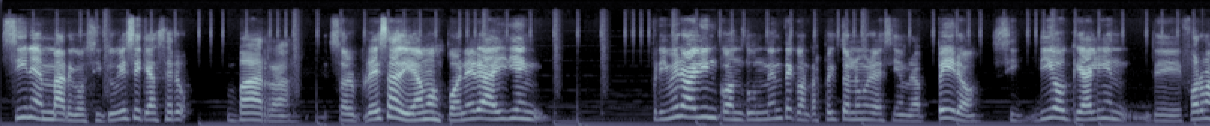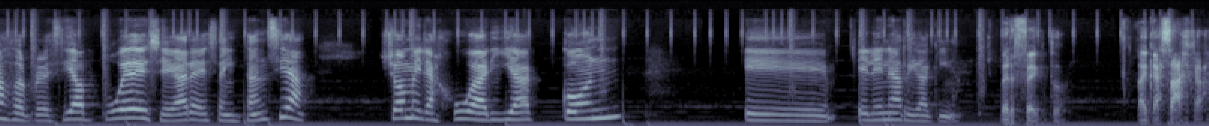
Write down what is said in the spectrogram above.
Sin embargo, si tuviese que hacer barra sorpresa, digamos, poner a alguien, primero alguien contundente con respecto al número de siembra, pero si digo que alguien de forma sorpresiva puede llegar a esa instancia, yo me la jugaría con eh, Elena Rivaquina. Perfecto. La casaja.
